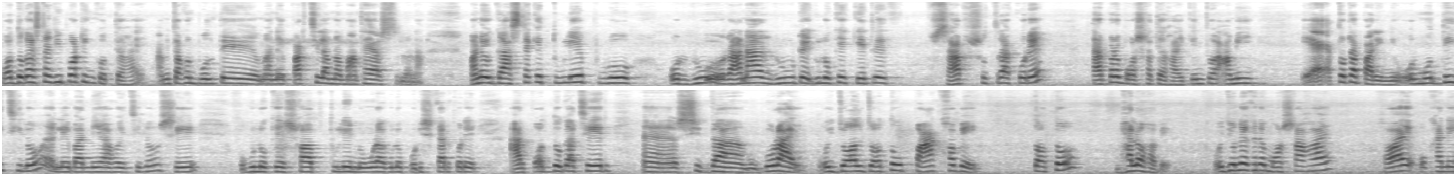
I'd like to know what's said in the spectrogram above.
পদ্ম গাছটা রিপোর্টিং করতে হয়। আমি তখন বলতে মানে পারছিলাম না, মাথায় আসছিল না। মানে ওই গাছটাকে তুলে পুরো ওর রানার রুট এগুলোকে কেটে সাফ সুতরা করে তারপরে বসাতে হয়। কিন্তু আমি এতটা পারিনি। ওর মধ্যেই ছিল, লেবার নেওয়া হয়েছিল। সে ওগুলোকে সব তুলে নোংরাগুলো পরিষ্কার করে আর পদ্ম গাছের গোড়ায় ওই জল যত পাক হবে, তত ভালো হবে। ওই জন্য এখানে মশা হয় হয় ওখানে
